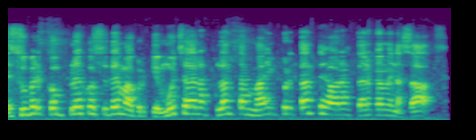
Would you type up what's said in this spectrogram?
es súper complejo ese tema porque muchas de las plantas más importantes ahora están amenazadas.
